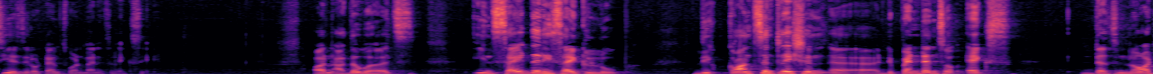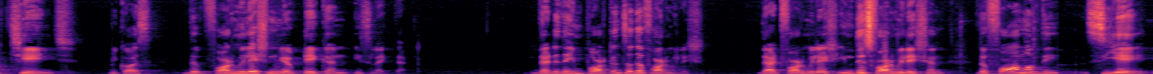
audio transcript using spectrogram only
C a 0 times 1 minus of x a. Or in other words inside the recycle loop the concentration uh, uh, dependence of x does not change because the formulation we have taken is like that. That is the importance of the formulation. That formulation in this formulation the form of the CA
